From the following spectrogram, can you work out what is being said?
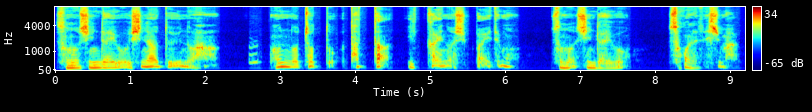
その信頼を失うというのはほんのちょっとたった一回の失敗でもその信頼を損ねてしまう。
